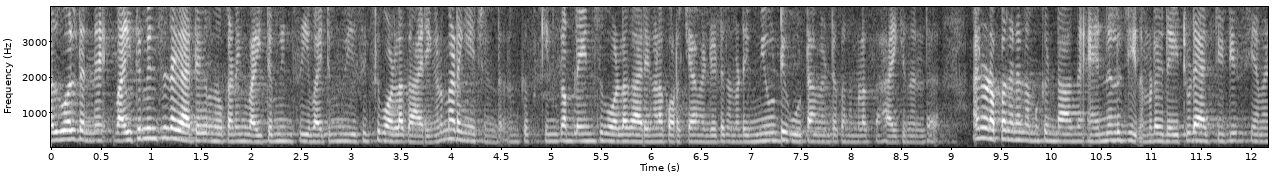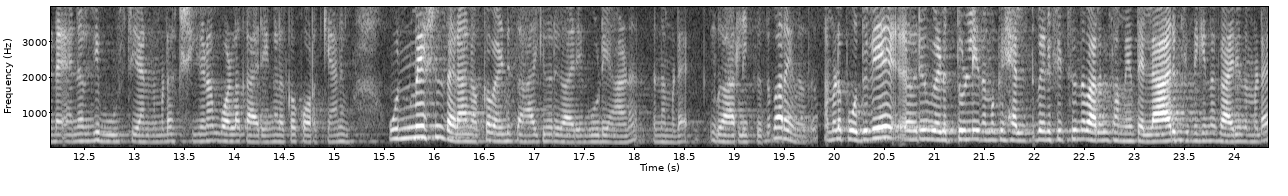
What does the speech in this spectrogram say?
അതുപോലെ തന്നെ വൈറ്റമിൻസിന്റെ കാറ്റഗറി നോക്കുകയാണെങ്കിൽ vitamin C vitamin B six പോലുള്ള കാര്യങ്ങളും അടങ്ങിയിട്ടുണ്ട്. നമുക്ക് സ്കിൻ കംപ്ലയിൻസ് പോലുള്ള കാര്യങ്ങളെ കുറയ്ക്കാൻ വേണ്ടിയിട്ട് നമ്മുടെ ഇമ്മ്യൂണിറ്റി കൂട്ടാൻ വേണ്ടിയിട്ടൊക്കെ നമ്മളെ സഹായിക്കുന്നുണ്ട്. അതിനോടൊപ്പം തന്നെ നമുക്ക് ഉണ്ടാകുന്ന എനർജി നമ്മുടെ ഡേ ടു ഡേ ആക്ടിവിറ്റീസ് ചെയ്യാൻ വേണ്ട എനർജി ബൂസ്റ്റ് ചെയ്യാൻ നമ്മുടെ ക്ഷീണം പോലുള്ള കാര്യങ്ങളൊക്കെ കുറയ്ക്കാനും ഉന്മേഷം തരാനൊക്കെ വേണ്ടി സഹായിക്കുന്ന ഒരു കാര്യം കൂടിയാണ് നമ്മുടെ ഗാർലിക് എന്ന് പറയുന്നത്. നമ്മൾ പൊതുവേ ഒരു വെളുത്തുള്ളി നമുക്ക് ഹെൽത്ത് ബെനിഫിറ്റ്സ് എന്ന് പറയുന്ന സമയത്ത് എല്ലാവരും ചിന്തിക്കുന്ന കാര്യം നമ്മുടെ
